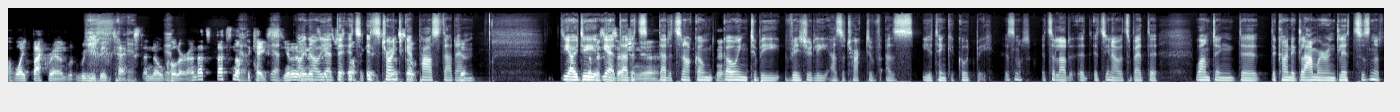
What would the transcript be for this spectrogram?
a white background with really big text and no yeah. color, and that's that's not yeah. the case. Yeah. You know what I mean? Know, it's, yeah, it's it's, it's trying to get past that. Um, the idea, that yeah, that it's that it's not going going to be visually as attractive as you think it could be, isn't it? It's a lot. Of, it, it's you know, it's about the wanting the the kind of glamour and glitz, isn't it?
